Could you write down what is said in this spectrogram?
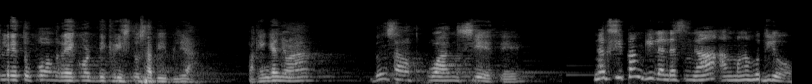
kumpleto po ang record ni Kristo sa Biblia. Pakinggan nyo ha. Doon sa Juan 7, Nagsipang gilalas nga ang mga Hudyo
